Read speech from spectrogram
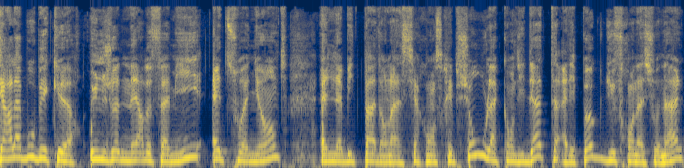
Carla Boubaker, une jeune mère de famille, aide-soignante. Elle n'habite pas dans la circonscription où la candidate à l'époque du Front National,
